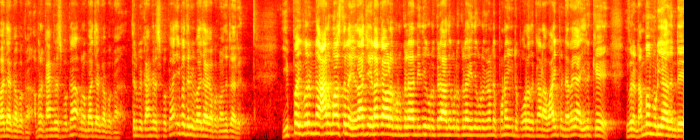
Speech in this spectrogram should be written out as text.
பாஜக பக்கம். அப்புறம் காங்கிரஸ் பக்கம் அப்புறம் பாஜக பக்கம். திருப்பி காங்கிரஸ் பக்கம் இப்போ திருப்பி பாஜக பக்கம் வந்துட்டார். இப்போ இவர் இன்னும் ஆறு மாதத்தில் ஏதாச்சும் இலக்காவில் கொடுக்கல நிதி கொடுக்கல அது கொடுக்கல இது கொடுக்கலன்னு புனங்கிட்டு போகிறதுக்கான வாய்ப்பு நிறையா இருக்குது இவரை நம்ப முடியாதுண்டு.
